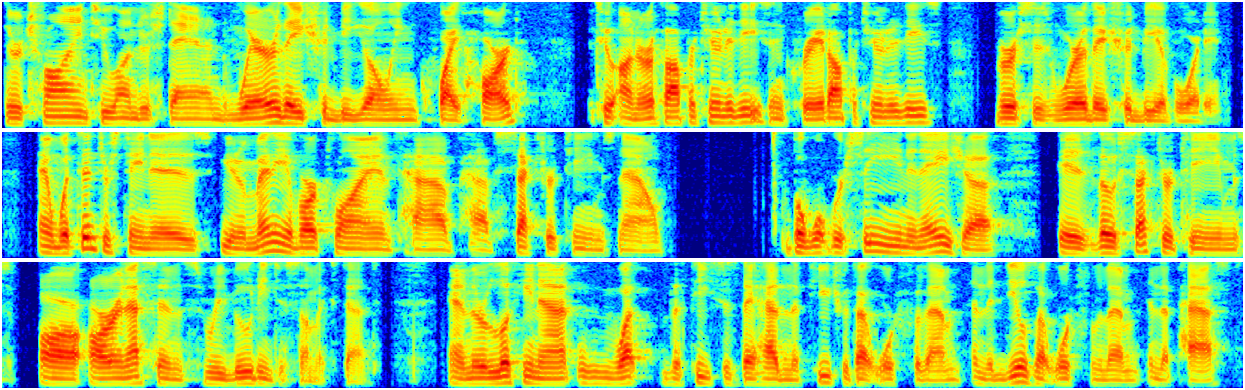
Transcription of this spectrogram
They're trying to understand where they should be going quite hard to unearth opportunities and create opportunities versus where they should be avoiding. And what's interesting is, you know, many of our clients have have sector teams now but what we're seeing in Asia is those sector teams are, are in essence rebooting to some extent. And they're looking at what the thesis they had in the future that worked for them and the deals that worked for them in the past.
